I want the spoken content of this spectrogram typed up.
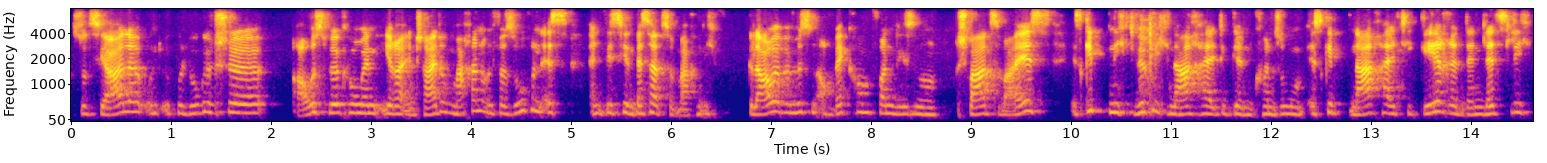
soziale und ökologische Auswirkungen ihrer Entscheidung machen und versuchen es ein bisschen besser zu machen. Ich glaube, wir müssen auch wegkommen von diesem Schwarz-Weiß. Es gibt nicht wirklich nachhaltigen Konsum. Es gibt nachhaltigeren, denn letztlich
